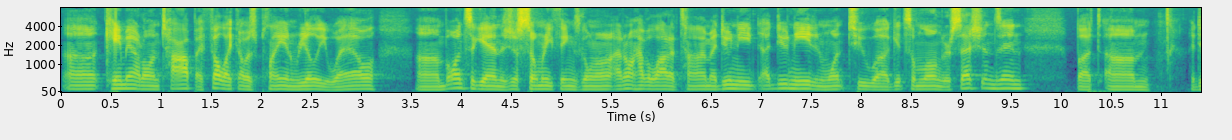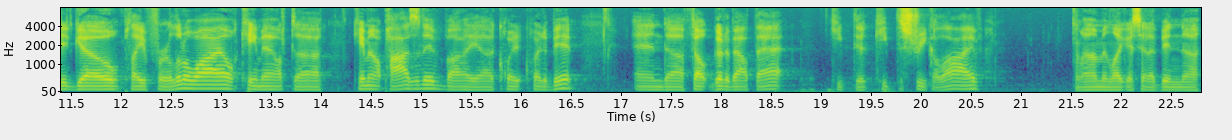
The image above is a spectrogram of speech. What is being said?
Uh, came out on top. I felt like I was playing really well. Um, but once again, there's just so many things going on. I don't have a lot of time. I do need, I do need, and want to uh, get some longer sessions in. But um, I did go play for a little while. Came out, uh, came out positive by uh, quite quite a bit, and uh, felt good about that. Keep the keep the streak alive. Um, and like I said, I've been uh,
